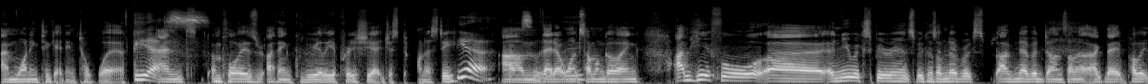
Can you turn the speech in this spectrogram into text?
am wanting to get into work. Yes. And employers, I think, really appreciate just honesty. Yeah, Um, they don't want someone going, "I'm here for uh, a new experience because I've never, ex- I've never done something like." They probably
